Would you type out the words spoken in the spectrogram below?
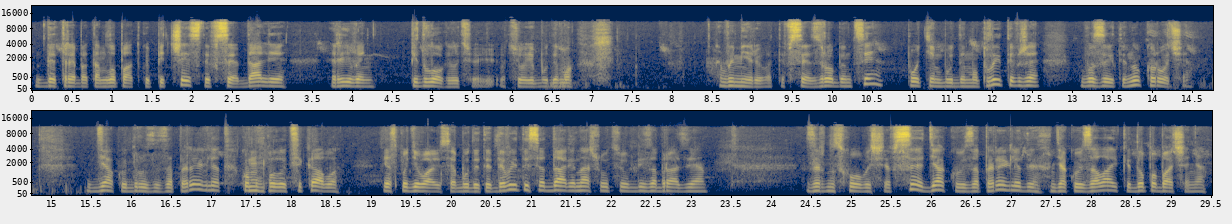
де треба там лопаткою підчисти, все. Далі рівень підлоги оцієї, оцієї будемо вимірювати. Все, зробимо це, потім будемо плити вже возити. Ну, коротше. Дякую, друзі, за перегляд. Кому було цікаво, я сподіваюся, будете дивитися далі нашу цю безобразія зерносховище. Все, дякую за перегляди, дякую за лайки. До побачення.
